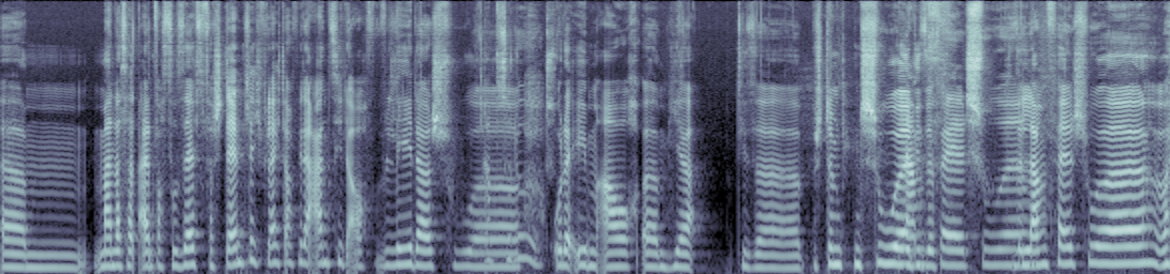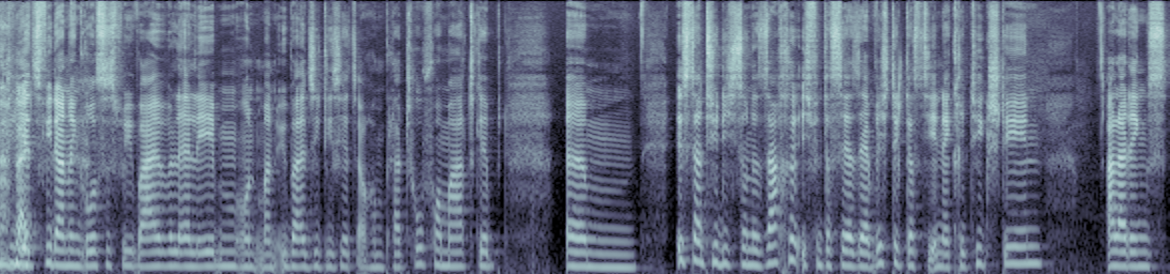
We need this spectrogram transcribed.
ähm, man das halt einfach so selbstverständlich vielleicht auch wieder anzieht, auch Lederschuhe Absolut. oder eben auch ähm, hier diese bestimmten Schuhe, diese, Lammfellschuhe. diese Lammfellschuhe. die jetzt wieder ein großes Revival erleben und man überall sieht, die es jetzt auch im Plateauformat gibt. Ähm, ist natürlich so eine Sache. Ich finde das sehr, sehr wichtig, dass die in der Kritik stehen. Allerdings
